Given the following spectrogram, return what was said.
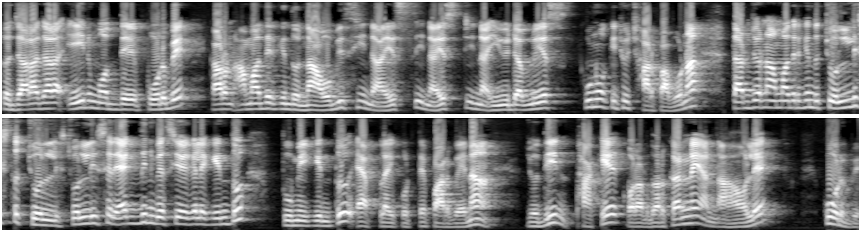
তো যারা যারা এর মধ্যে পড়বে, কারণ আমাদের কিন্তু না ওবিসি না এসসি না এসটি না ইউডাব্লিউএস কোনো কিছু ছাড় পাবো না। তার জন্য আমাদের কিন্তু চল্লিশ তো চল্লিশ, চল্লিশের একদিন বেশি হয়ে গেলে কিন্তু তুমি কিন্তু অ্যাপ্লাই করতে পারবে না। যদি থাকে, করার দরকার নেই, আর না হলে করবে,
